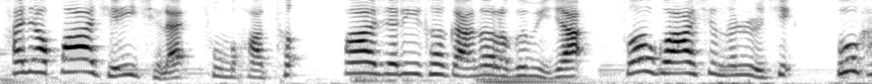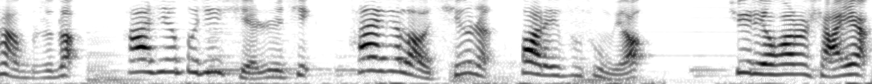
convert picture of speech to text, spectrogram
还叫花姐一起来出谋划策。花姐立刻赶到了闺蜜家，夺过阿信的日记。不看不知道，阿信不仅写日记，还给老情人画了一幅素描。具体画成啥样，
